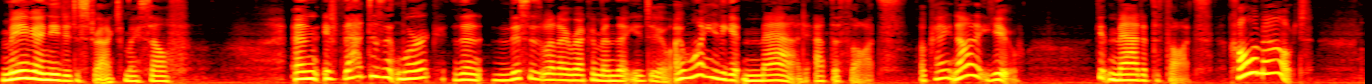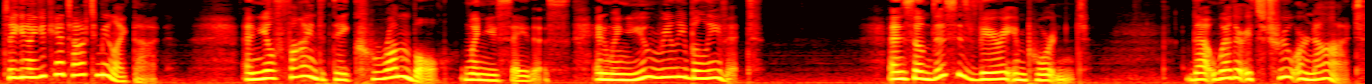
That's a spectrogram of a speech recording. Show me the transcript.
maybe I need to distract myself. And if that doesn't work, then this is what I recommend that you do. I want you to get mad at the thoughts, okay? Not at you. Get mad at the thoughts. Call them out. So, you know, you can't talk to me like that. And you'll find that they crumble when you say this and when you really believe it. And so, this is very important that whether it's true or not,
